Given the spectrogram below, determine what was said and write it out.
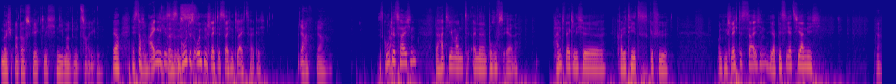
möchte man das wirklich niemandem zeigen. Ja, das ist doch, ja, eigentlich ist es ein gutes und ein schlechtes Zeichen gleichzeitig. Ja, ja. Das gute Zeichen, da hat jemand eine Berufsehre. Handwerkliche Qualitätsgefühl. Und ein schlechtes Zeichen, ja, bis jetzt ja nicht. Ja.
